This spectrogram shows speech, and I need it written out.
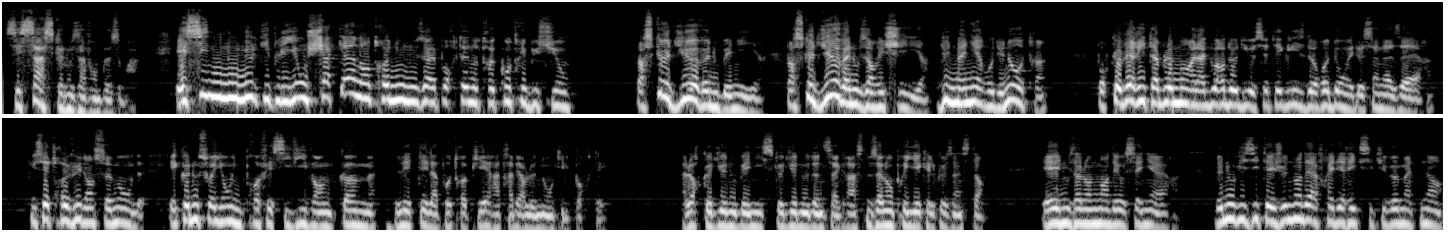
c'est ça ce que nous avons besoin. Et si nous nous multiplions, chacun d'entre nous nous apporter notre contribution. Parce que Dieu va nous bénir. Parce que Dieu va nous enrichir, d'une manière ou d'une autre pour que véritablement, à la gloire de Dieu, cette église de Redon et de Saint-Nazaire puisse être vue dans ce monde, et que nous soyons une prophétie vivante comme l'était l'apôtre Pierre à travers le nom qu'il portait. Alors que Dieu nous bénisse, que Dieu nous donne sa grâce, nous allons prier quelques instants, et nous allons demander au Seigneur de nous visiter. Je demandais à Frédéric, si tu veux maintenant,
